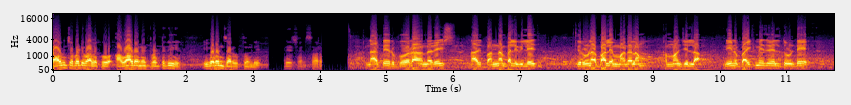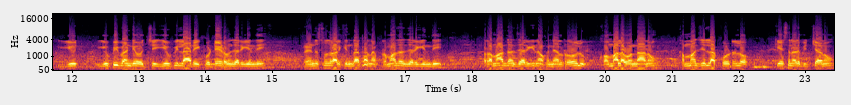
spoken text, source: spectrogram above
భావించబడి వాళ్ళకు అవార్డు అనేటువంటిది ఇవ్వడం జరుగుతుంది. నా పేరు బోరా నరేష్. నాది బందంపల్లి విలేజ్ తిరుణపాలెం మండలం ఖమ్మం జిల్లా. నేను బైక్ మీద వెళ్తుంటే యూ యూపీ బండి వచ్చి యూపీ లారీ కొట్టేయడం జరిగింది. రెండు సంవత్సరాల కిందట నాకు ప్రమాదం జరిగింది. ప్రమాదం జరిగిన ఒక నెల రోజులు కొమ్మలో ఉన్నాను ఖమ్మం జిల్లా కోర్టులో కేసు నడిపించాను.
